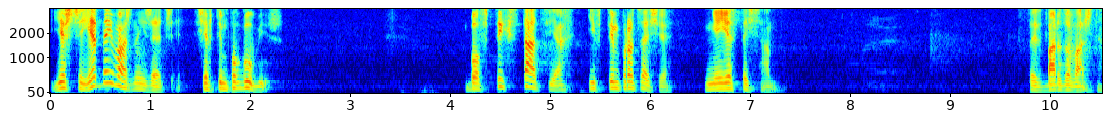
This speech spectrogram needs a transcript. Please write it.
jeszcze jednej ważnej rzeczy, się w tym pogubisz. Bo w tych stacjach i w tym procesie nie jesteś sam. To jest bardzo ważne.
